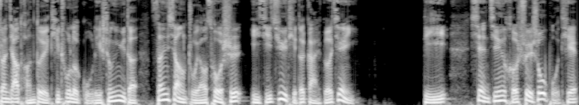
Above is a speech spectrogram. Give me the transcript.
专家团队提出了鼓励生育的三项主要措施以及具体的改革建议。第一，现金和税收补贴，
